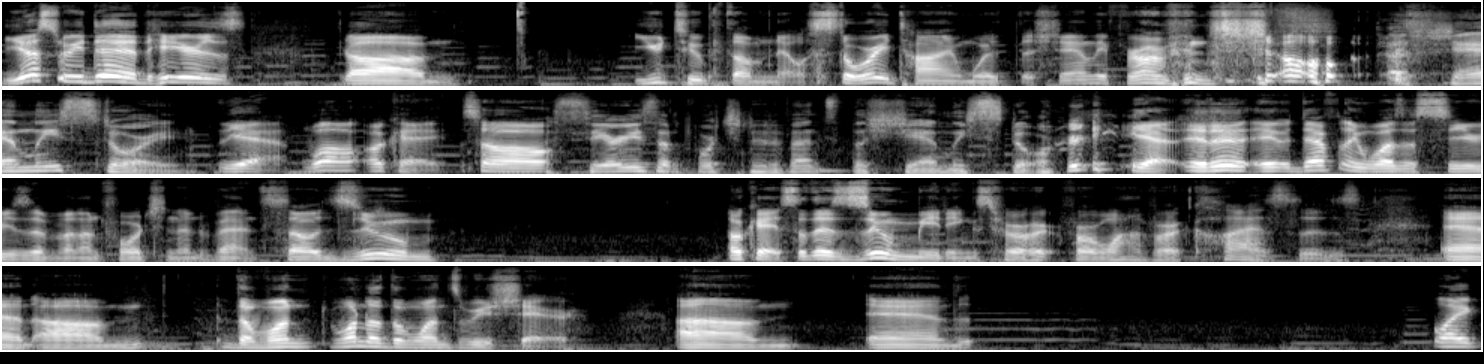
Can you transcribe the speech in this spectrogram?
Yes, we did. Here's um, YouTube thumbnail: story time with the Shanley Fermin Show. A Shanley story. yeah. Well, okay. So A series of unfortunate events. The Shanley story. yeah, it it definitely was a series of unfortunate events. So Zoom. Okay, so there's Zoom meetings for for one of our classes, and um, the one one of the ones we share, um, and like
